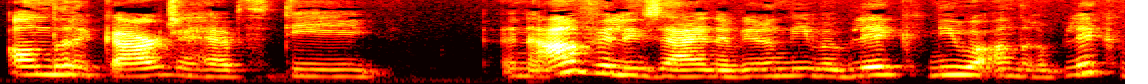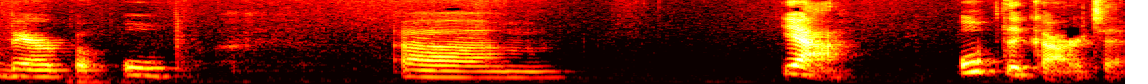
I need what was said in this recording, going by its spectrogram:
andere kaarten hebt die een aanvulling zijn en weer een nieuwe blik, nieuwe andere blik werpen op, um, ja, op de kaarten.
